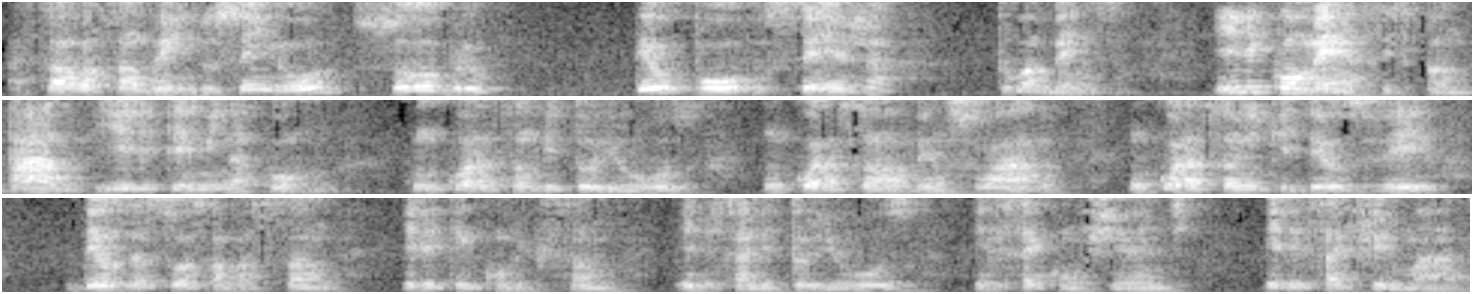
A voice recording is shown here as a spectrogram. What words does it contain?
A salvação vem do Senhor, sobre o teu povo seja tua bênção. Ele começa espantado e ele termina como? Com um coração vitorioso, um coração abençoado, um coração em que Deus veio, Deus é a sua salvação, ele tem convicção, ele sai vitorioso, ele sai confiante, ele sai firmado,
